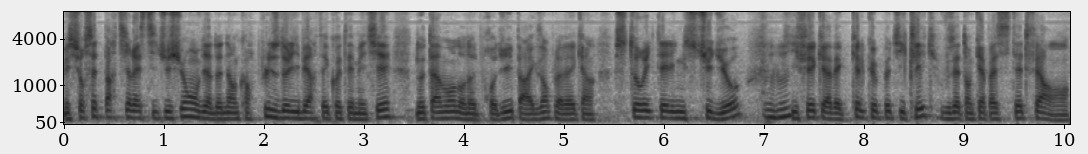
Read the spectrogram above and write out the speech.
Mais sur cette partie restitution, on vient donner encore plus de liberté côté métier, notamment dans notre produit, par exemple avec un storytelling studio Mhm. qui fait qu'avec quelques petits clics, vous êtes en capacité de faire en,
